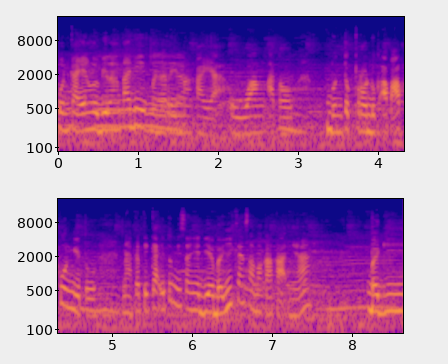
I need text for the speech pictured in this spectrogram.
pun kayak yang lo bilang tadi iya, menerima kayak uang atau bentuk produk apa pun gitu. Nah ketika itu misalnya dia bagikan sama kakaknya bagi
